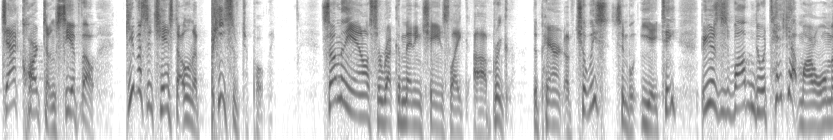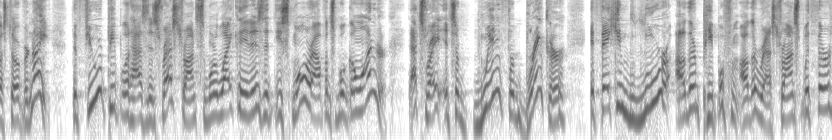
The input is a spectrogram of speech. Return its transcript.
Jack Hartung, CFO, give us a chance to own a piece of Chipotle. Some of the analysts are recommending chains like uh, Brinker the parent of Chili's, symbol EAT, because it's evolved into a takeout model almost overnight. The fewer people it has in its restaurants, the more likely it is that these smaller outfits will go under. That's right. It's a win for Brinker if they can lure other people from other restaurants with their,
